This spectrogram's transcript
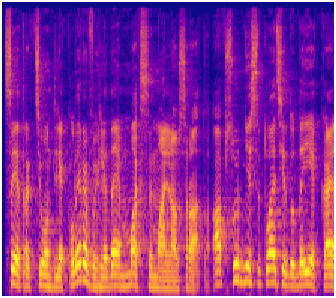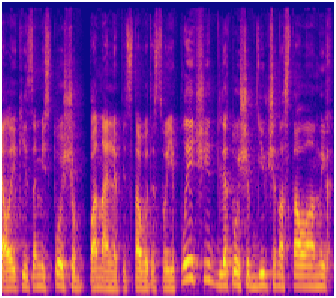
Цей атракціон для Клера виглядає максимально всрато. Абсурдні ситуації додає Кайл, який замість того, щоб банально підставити свої плечі для того, щоб дівчина стала на них,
